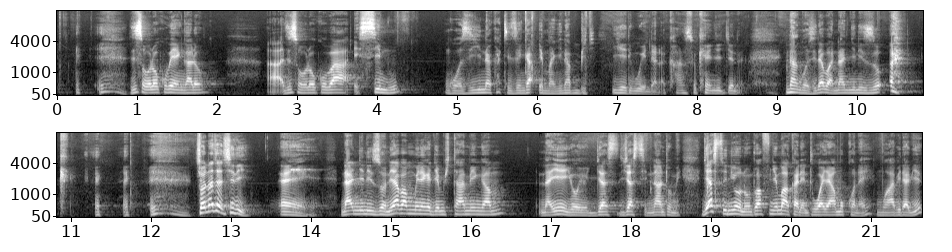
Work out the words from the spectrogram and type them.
zisobola okuba engalo uh, zisobola okuba essimu ng'oziyina kati nze nga emanyina bbiri ye eriwo endala kansuka enjijena nange oziraba nanyinizo kyonna kyekiri eh, nanyinizo naye abamwinenge gye mukitamingamu naye eyo oyo Just- justin nantume. Justin ono twafunyemu akale ntuwa yamuko naye mwabirabye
